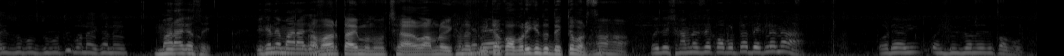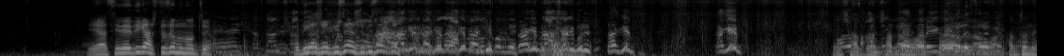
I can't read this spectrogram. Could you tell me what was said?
এই যুবক যুবতী মানে এখানে মারা গেছে। এখানে মারা গেছে। আমার তাই মনে হচ্ছে আর আমরা ওইখানে দুইটা কবরই কিন্তু দেখতে পাচ্ছি হ্যাঁ হ্যাঁ। ওই যে সামনে যে কবরটা দেখলে না ওটা ওই ওই দুজনেরই কবর। ইয়াসিন এদিকে আসতেছে মনে হচ্ছে। এদিকে আসো পিছে আসো পিছে আসো। সাবধান সাবধান। সাবধানে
